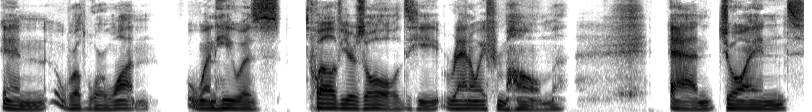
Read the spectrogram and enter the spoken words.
in World War One. When he was 12 years old, he ran away from home and joined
